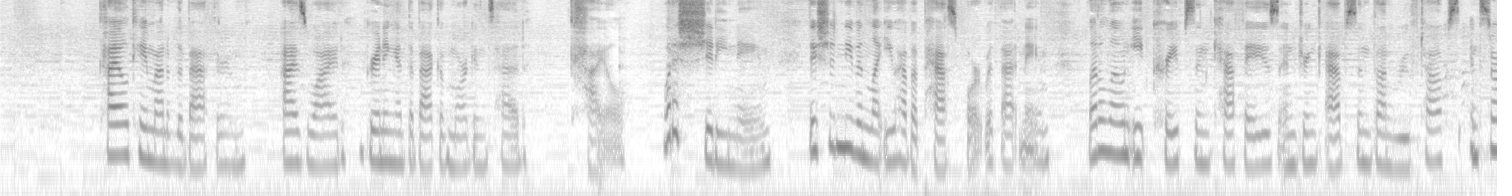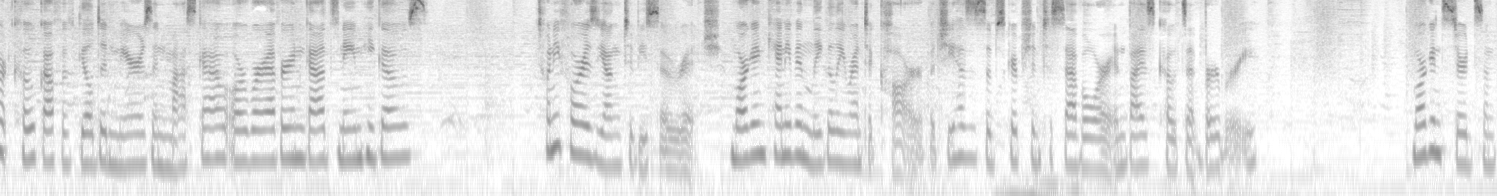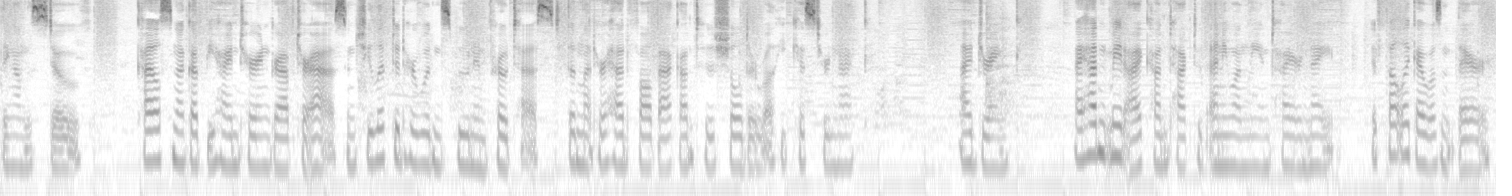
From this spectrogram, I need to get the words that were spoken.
Kyle came out of the bathroom, eyes wide, grinning at the back of Morgan's head. Kyle. What a shitty name. They shouldn't even let you have a passport with that name, let alone eat crepes in cafes and drink absinthe on rooftops and snort coke off of gilded mirrors in Moscow or wherever in God's name he goes. 24 is young to be so rich. Morgan can't even legally rent a car, but she has a subscription to Saveur and buys coats at Burberry. Morgan stirred something on the stove. Kyle snuck up behind her and grabbed her ass, and she lifted her wooden spoon in protest, then let her head fall back onto his shoulder while he kissed her neck. I drank. I hadn't made eye contact with anyone the entire night. It felt like I wasn't there.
